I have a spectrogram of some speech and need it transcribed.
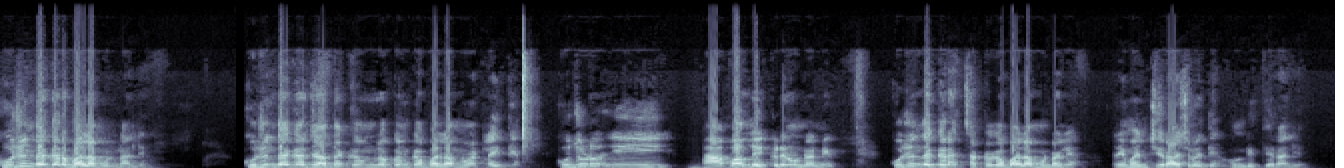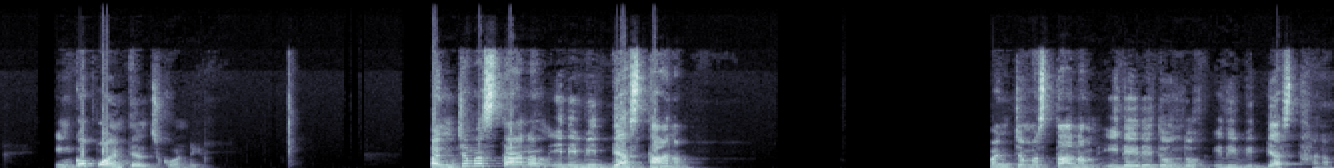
కుజుని దగ్గర బలం ఉండాలి. కుజుని దగ్గర జాతకంలో కనుక బలం ఉన్నట్లయితే కుజుడు ఈ భావాల్లో ఎక్కడే ఉండండి. కుజుని దగ్గర చక్కగా బలం ఉండాలి అని మంచి రాశులు అయితే ఉండి తీరాలి. ఇంకో పాయింట్ తెలుసుకోండి. పంచమ స్థానం ఇది విద్యాస్థానం. పంచమ స్థానం ఇది ఏదైతే ఉందో ఇది విద్యాస్థానం.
